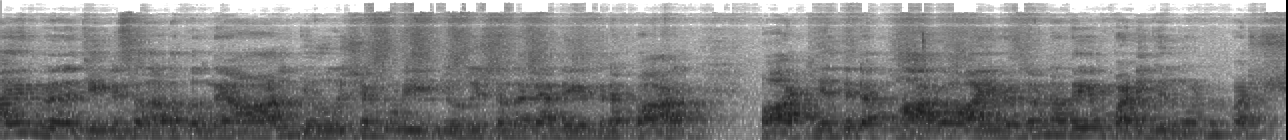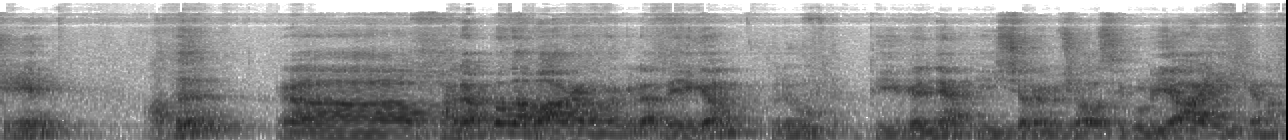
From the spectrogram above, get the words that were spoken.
ആയുർവേദ ചികിത്സ നടത്തുന്ന ആൾ ജ്യോതിഷം കൂടി ജ്യോതിഷം തന്നെ അദ്ദേഹത്തിന്റെ പാഠ്യത്തിന്റെ ഭാഗമായി വരുന്നുണ്ട് അദ്ദേഹം പഠിക്കുന്നുണ്ട്. പക്ഷേ അത് ഫലപ്രദമാകണമെങ്കിൽ അദ്ദേഹം ഒരു തികഞ്ഞ ഈശ്വര വിശ്വാസി കൂടി ആയിരിക്കണം.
